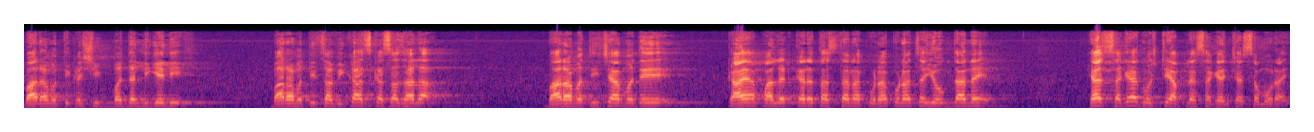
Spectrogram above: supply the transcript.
बारामती कशी बदलली गेली? बारामतीचा विकास कसा झाला? बारामतीच्या मध्ये काया पालट करत असताना कुणाकुणाचं योगदान आहे? ह्या सगळ्या गोष्टी आपल्या सगळ्यांच्या समोर आहे.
